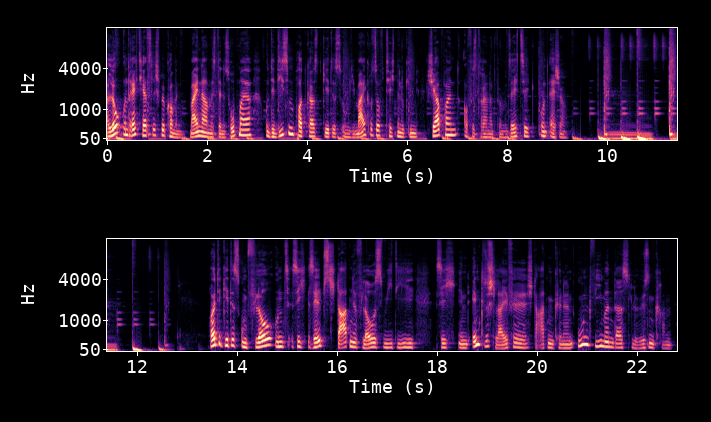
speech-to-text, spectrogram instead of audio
Hallo und recht herzlich willkommen. Mein Name ist Dennis Hobmeier und in diesem Podcast geht es um die Microsoft-Technologien SharePoint, Office 365 und Azure. Heute geht es um Flow und sich selbst startende Flows, wie die sich in Endlosschleife starten können und wie man das lösen kann.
